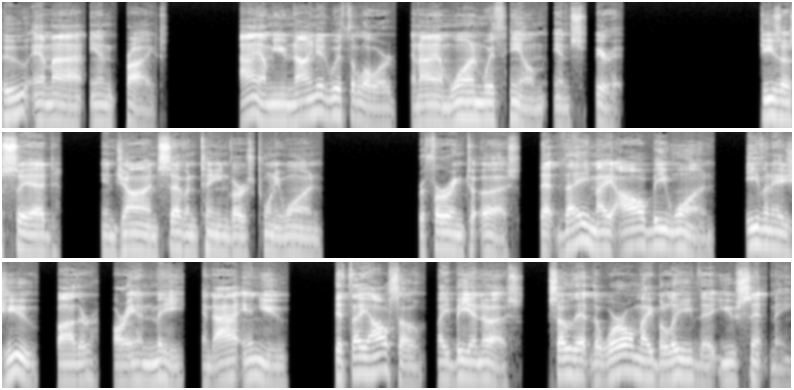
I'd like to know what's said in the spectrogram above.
Who am I in Christ? I am united with the Lord, and I am one with him in spirit. Jesus said in John 17, verse 21, referring to us, that they may all be one, even as you, Father, are in me, and I in you, that they also may be in us, so that the world may believe that you sent me.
